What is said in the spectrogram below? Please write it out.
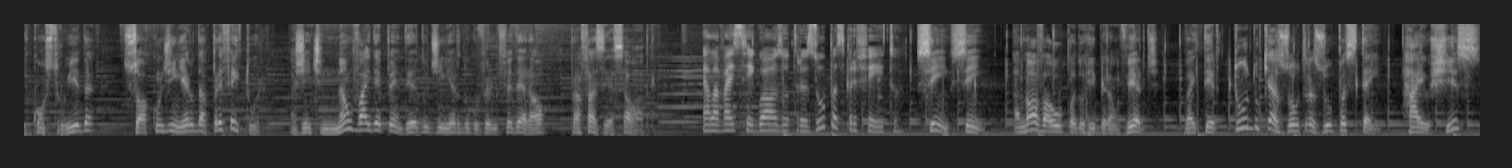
e construída só com dinheiro da prefeitura. A gente não vai depender do dinheiro do governo federal para fazer essa obra. Ela vai ser igual às outras UPAs, prefeito? Sim, sim. A nova UPA do Ribeirão Verde vai ter tudo que as outras UPAs têm: raio-x,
